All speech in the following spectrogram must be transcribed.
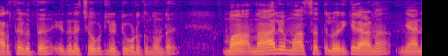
അറുത്തെടുത്ത് ഇതിന്റെ ചുവട്ടിലിട്ട് കൊടുക്കുന്നുണ്ട്. മാ നാല് മാസത്തിലൊരിക്കലാണ് ഞാൻ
